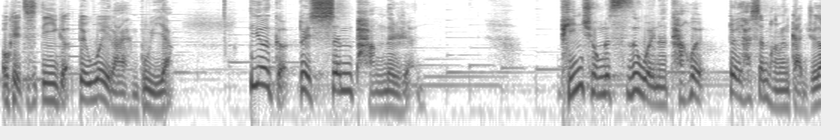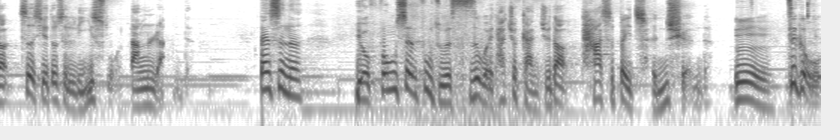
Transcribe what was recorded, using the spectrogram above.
OK，这是第一个，对未来很不一样。第二个，对身旁的人，贫穷的思维呢，他会对他身旁人感觉到这些都是理所当然的。但是呢，有丰盛富足的思维，他就感觉到他是被成全的。嗯，这个我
